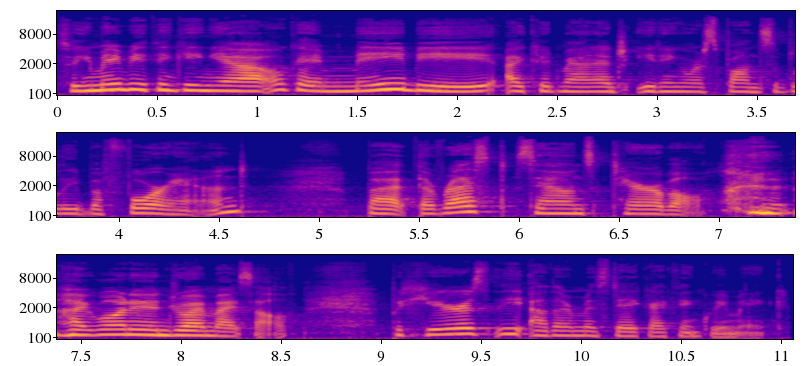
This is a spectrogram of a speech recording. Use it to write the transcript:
So, you may be thinking, yeah, okay, maybe I could manage eating responsibly beforehand, but the rest sounds terrible. I want to enjoy myself. But here's the other mistake I think we make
